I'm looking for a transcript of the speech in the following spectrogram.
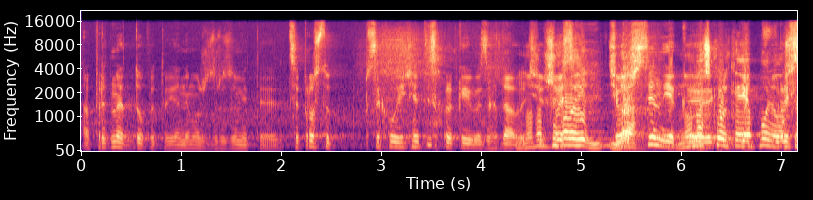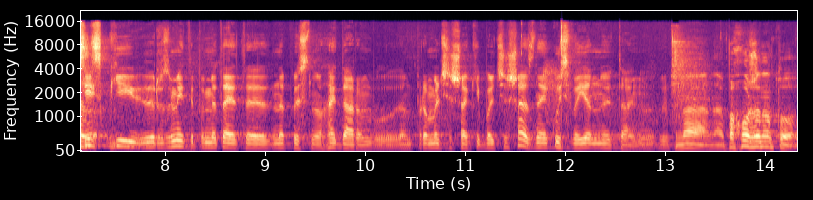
А предмет допиту я не можу зрозуміти. Це просто психологічний тиск, про який ви згадали? Ну, чи там щось, психологі- чи да. ваш син, як, Ну, наскільки як я понял, російський, розумієте, пам'ятаєте, написано Гайдаром було там про мальчиша Кібальчиша знає якусь воєнну тайну. Да, да, похоже на то.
